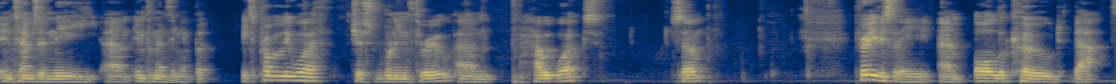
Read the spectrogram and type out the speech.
in terms of me um, implementing it, but it's probably worth just running through um, how it works. So previously, um, all the code that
